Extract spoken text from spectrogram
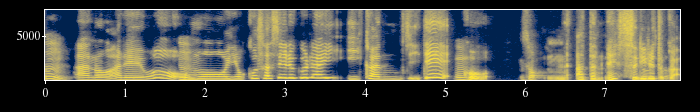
うん。あの、あれをうん思い起こさせるぐらいいい感じで、うんこそう。う、あったのね。スリルとか。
